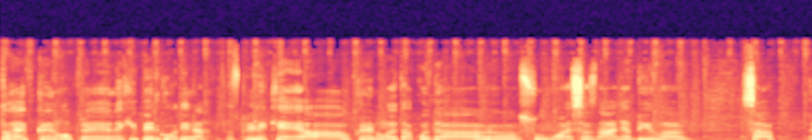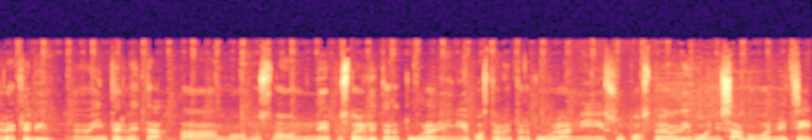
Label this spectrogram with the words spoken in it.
To je krenulo pre nekih pet godina, otprilike, a krenulo je tako da e, su moje saznanja bila sa rekli bi e, interneta, odnosno ne postoji literatura ili nije postojala literatura, nisu postojali vojni sagovornici,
